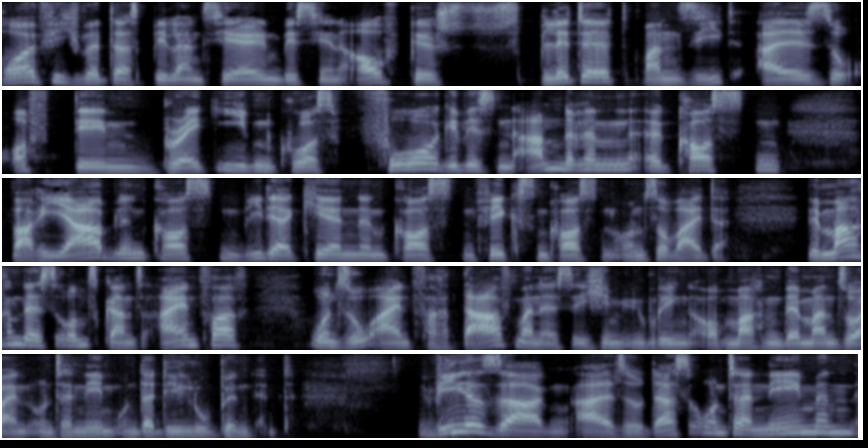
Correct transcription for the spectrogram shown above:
Häufig wird das bilanziell ein bisschen aufgesplittet. Man sieht also oft den Break-Even-Kurs vor gewissen anderen äh, Kosten, variablen Kosten, wiederkehrenden Kosten, fixen Kosten und so weiter. Wir machen es uns ganz einfach und so einfach darf man es sich im Übrigen auch machen, wenn man so ein Unternehmen unter die Lupe nimmt. Wir sagen also, das Unternehmen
